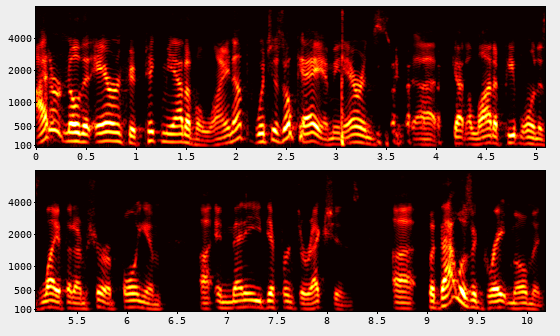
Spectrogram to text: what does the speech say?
I don't know that Aaron could pick me out of a lineup, which is okay. I mean, Aaron's uh, got a lot of people in his life that I'm sure are pulling him uh, in many different directions. Uh, but that was a great moment.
